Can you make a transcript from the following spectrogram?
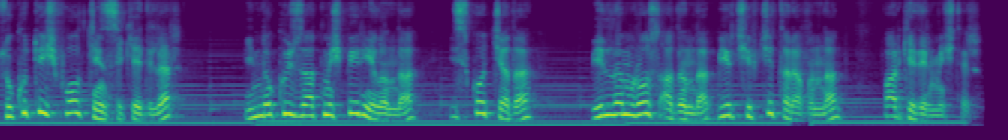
Scottish Fold cinsi kediler 1961 yılında İskoçya'da William Ross adında bir çiftçi tarafından fark edilmiştir.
